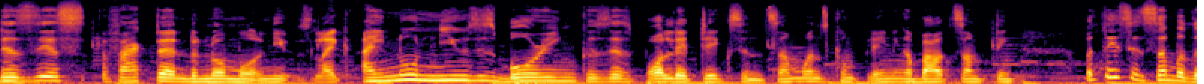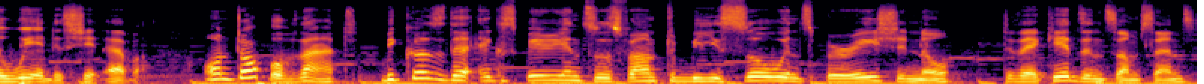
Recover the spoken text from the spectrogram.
does this factor into normal news? Like, I know news is boring because there's politics and someone's complaining about something, but this is some of the weirdest shit ever. On top of that, because their experience was found to be so inspirational to their kids in some sense,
